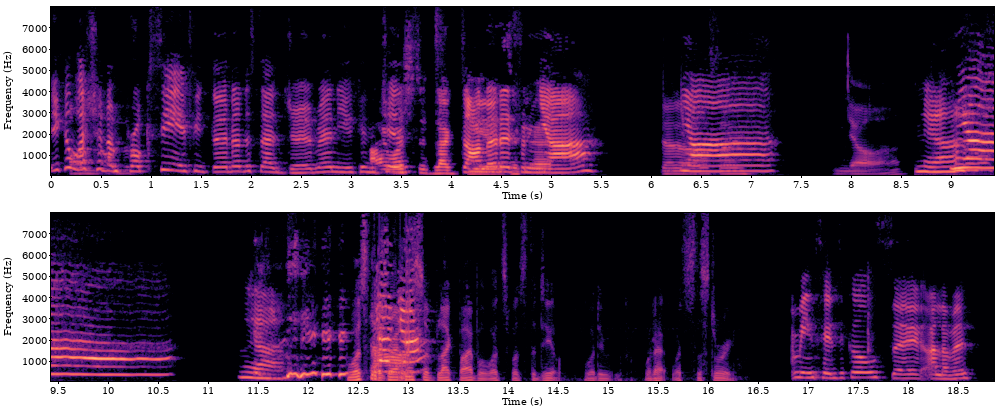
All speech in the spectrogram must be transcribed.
You can watch um, it no, on proxy if you don't understand German. You can I just it, like, download it from ago. Ya. No, no, Ya. Yeah. Yeah, yeah. What's the premise of Black Bible? What's what's the deal? What do what what's the story? I mean tentacles, so I love it.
